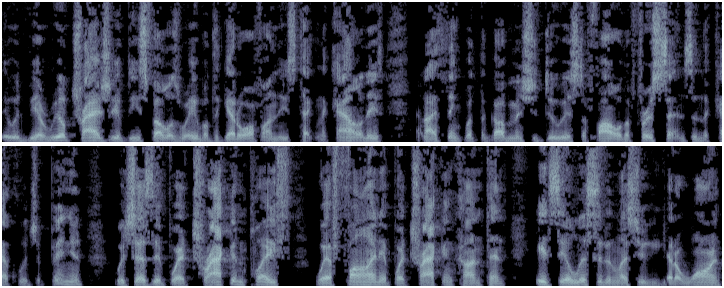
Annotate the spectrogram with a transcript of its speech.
it would be a real tragedy if these fellows were able to get off on these technicalities. And I think what the government should do is to follow the first sentence in the Kethledge opinion, which says if we're track tracking place, we're fine. If we're tracking content, it's illicit unless you can get a warrant.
